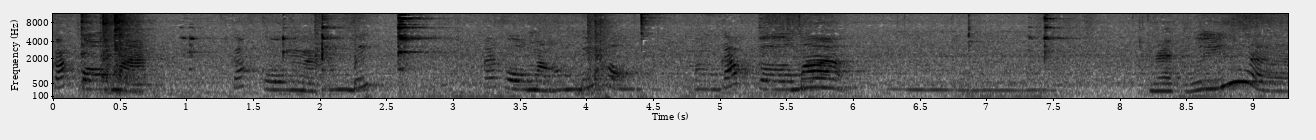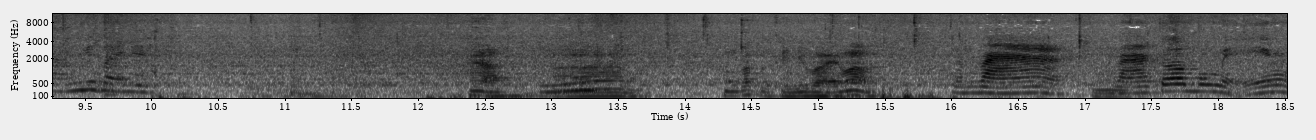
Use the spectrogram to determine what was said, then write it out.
các cô mà các cô mà không biết. Các cô mà không biết không? Không gấp cơm á là chủ yếu là như vậy nè. Thấy à? à không gấp được thì như vậy đúng không? Làm và Ừ. Và cơm vô miệng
